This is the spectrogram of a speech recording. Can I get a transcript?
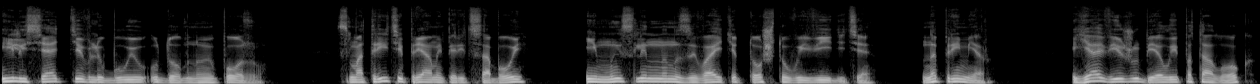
или сядьте в любую удобную позу. Смотрите прямо перед собой и мысленно называйте то, что вы видите. Например, «Я вижу белый потолок»,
